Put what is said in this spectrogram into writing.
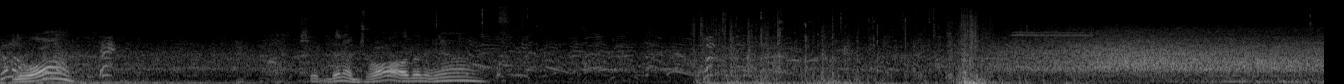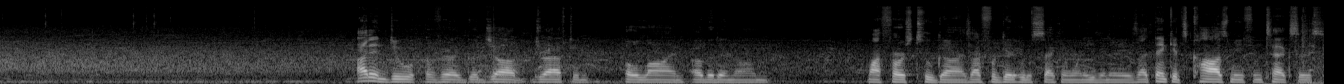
You are. Should have been a draw, yeah. I didn't do a very good job drafting O line other than um, my first two guys. I forget who the second one even is. I think it's Cosmi from Texas.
